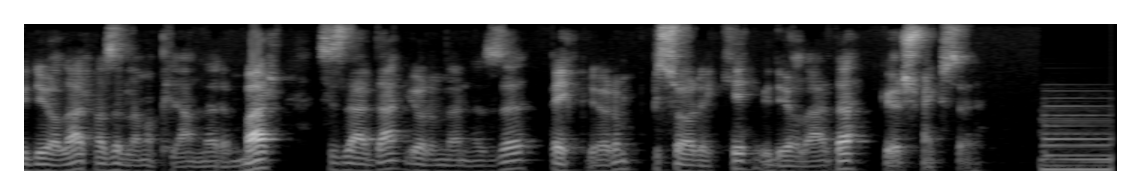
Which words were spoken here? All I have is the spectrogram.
videolar hazırlama planlarım var. Sizlerden yorumlarınızı bekliyorum. Bir sonraki videolarda görüşmek üzere. Thank you.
